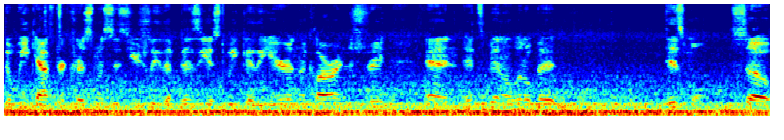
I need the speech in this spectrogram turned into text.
the week after Christmas, is usually the busiest week of the year in the car industry and it's been a little bit dismal. So,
